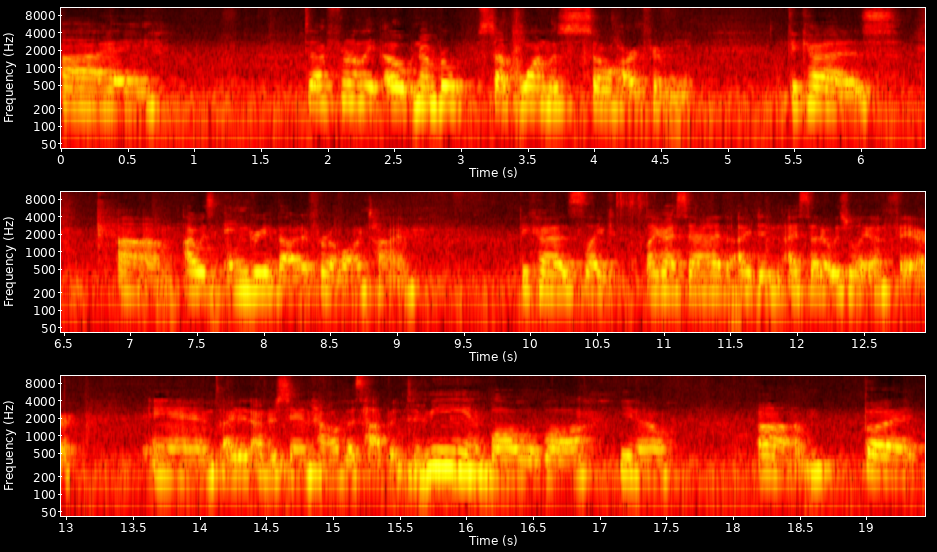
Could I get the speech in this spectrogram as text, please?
I definitely. Oh, number step one was so hard for me because um, I was angry about it for a long time because, like, like I said, I didn't. I said it was really unfair, and I didn't understand how this happened to me, and blah blah blah. You know, um, but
